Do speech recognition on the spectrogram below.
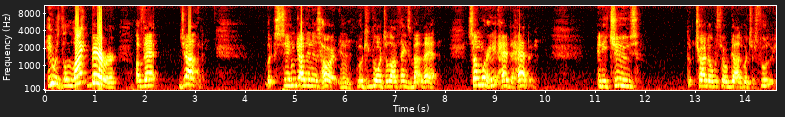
He was the light bearer of that job. But sin got in his heart, and we could go into a lot of things about that. Somewhere it had to happen. And he chose to try to overthrow God, which is foolish.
